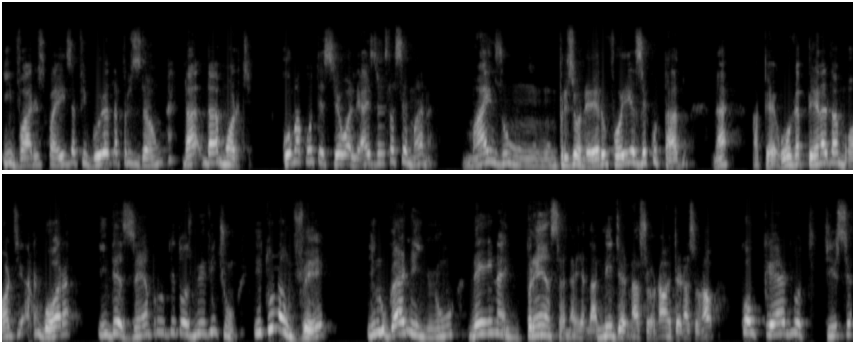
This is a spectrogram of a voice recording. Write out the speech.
em vários países a figura da prisão da, da morte, como aconteceu, aliás, esta semana. Mais um, um prisioneiro foi executado, né? Houve a pena da morte agora em dezembro de 2021. E tu não vê em lugar nenhum, nem na imprensa, na, na mídia nacional, internacional, qualquer notícia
